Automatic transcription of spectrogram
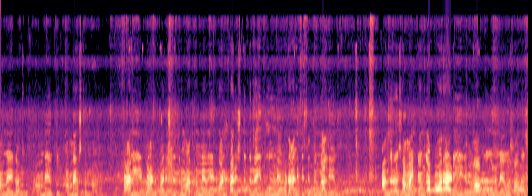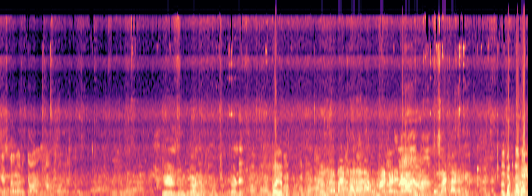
అమ్మేయగలుగు అమ్మేస్తు అమ్మేస్తున్నారు. కానీ ఇట్లాంటి పరిస్థితులు మాత్రం మేము ఇటువంటి పరిస్థితుల్లో ఈ భూమిని ఇవ్వడానికి సిద్ధంగా లేము. అందరూ సమైక్యంగా పోరాడి ఇది మా భూములు మేము సొంతం చేసుకోగలుగుతామని నమ్ముకుంటున్నాం. అది పట్టుకోవాలి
